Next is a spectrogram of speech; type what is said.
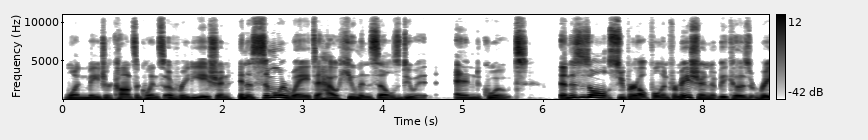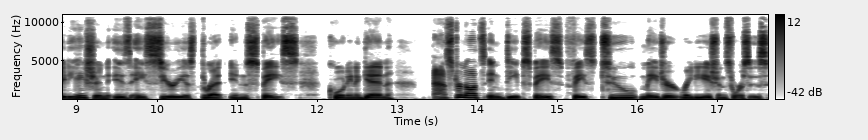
one major consequence of radiation, in a similar way to how human cells do it. End quote. And this is all super helpful information because radiation is a serious threat in space. Quoting again, Astronauts in deep space face two major radiation sources.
